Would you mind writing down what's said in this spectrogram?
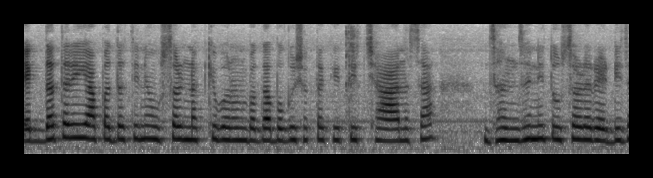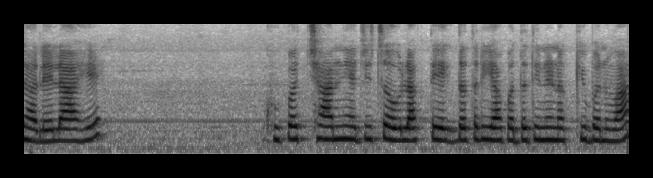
एकदा तरी या पद्धतीने उसळ नक्की बनवून बघा. बघू शकता किती छान असा झणझणीत उसळ रेडी झालेला आहे. खूपच छान याची चव लागते. एकदा तरी या पद्धतीने नक्की बनवा.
